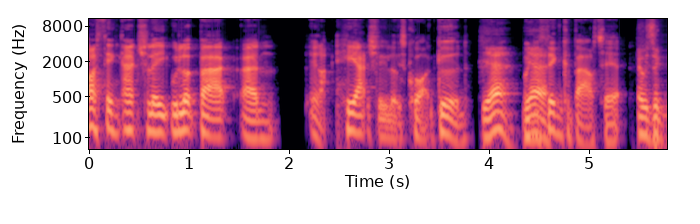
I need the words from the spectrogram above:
I think actually, we look back and you know he actually looks quite good yeah, when yeah. you think about it. It was a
